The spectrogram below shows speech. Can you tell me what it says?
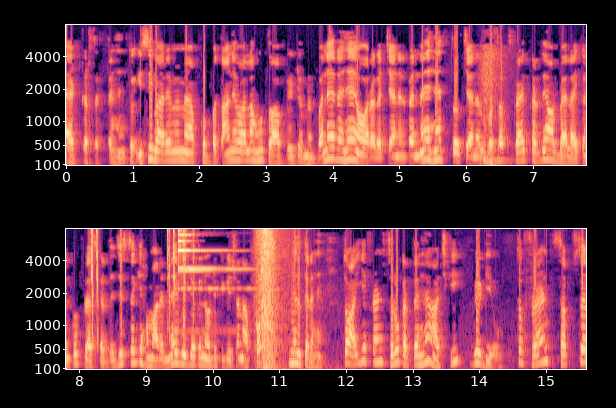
ऐड कर सकते हैं। तो इसी बारे में मैं आपको बताने वाला हूँ तो आप वीडियो में बने रहें और अगर चैनल पर नए हैं तो चैनल को सब्सक्राइब कर दें और बेल आइकन को प्रेस कर दें, जिससे कि हमारे नए वीडियो के नोटिफिकेशन आपको मिलते रहें। तो आइए फ्रेंड शुरू करते हैं आज की वीडियो तो फ्रेंड सबसे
